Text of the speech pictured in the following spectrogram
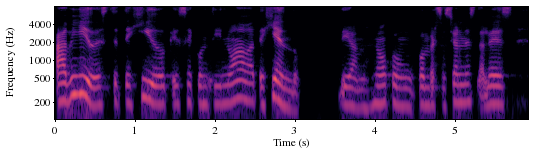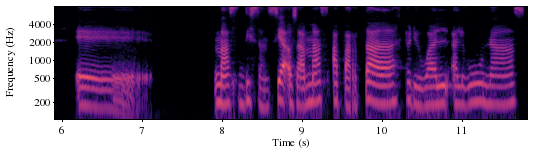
ha habido este tejido que se continuaba tejiendo, digamos, ¿no? Con conversaciones tal vez eh, más distanciadas, o sea, más apartadas, pero igual algunas,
